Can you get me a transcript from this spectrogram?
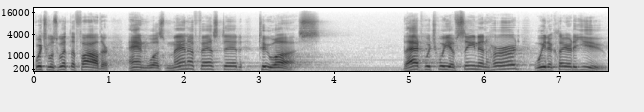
which was with the Father, and was manifested to us. That which we have seen and heard, we declare to you,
